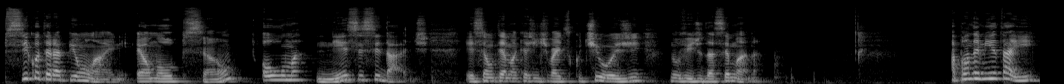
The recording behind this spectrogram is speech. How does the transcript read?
psicoterapia online é uma opção ou uma necessidade? Esse é um tema que a gente vai discutir hoje no vídeo da semana. A pandemia tá aí.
